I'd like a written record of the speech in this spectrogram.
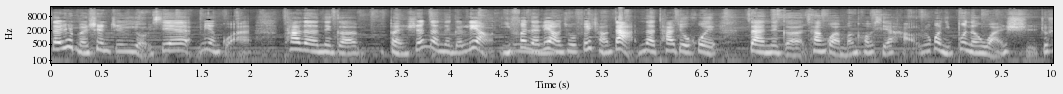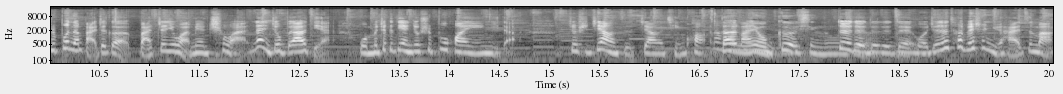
在日本甚至于有些面馆，它的那个本身的那个量，一份的量就非常大，那他就会在那个餐馆门口写好，如果你不能完食，就是不能把这个把这一碗面吃完，那你就不要点，我们这个店就是不欢迎你的。就是这样子，这样的情况，那蛮有个性的。对对对对对，我觉得特别是女孩子嘛，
